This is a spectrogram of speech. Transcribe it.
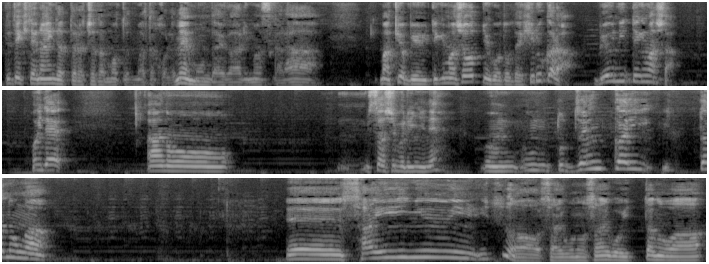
出てきてないんだったらちょっとまたまたこれね問題がありますから。まあ今日病院行ってきましょうっていうことで昼から病院に行ってきました。ほいであのー久しぶりにねうんうんと前回行ったのがえー、再入院いつだ？最後の最後行ったのは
